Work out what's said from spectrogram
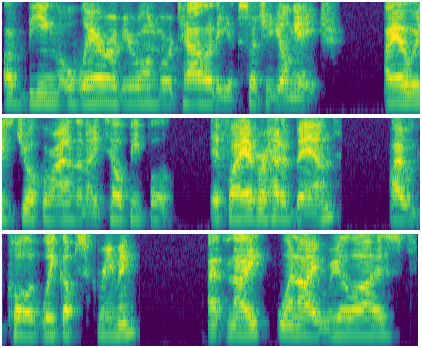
of being aware of your own mortality at such a young age. I always joke around and I tell people if I ever had a band I would call it wake up screaming at night when I realized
